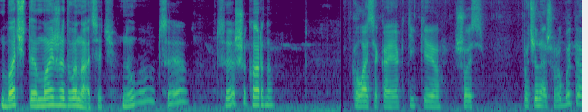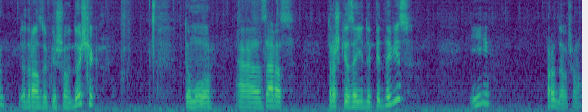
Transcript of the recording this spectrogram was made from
Бачите, майже 12. Ну, це, це шикарно. Класика, як тільки щось починаєш робити, одразу пішов дощик. Тому е, зараз трошки заїду під навіс і продовжимо.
